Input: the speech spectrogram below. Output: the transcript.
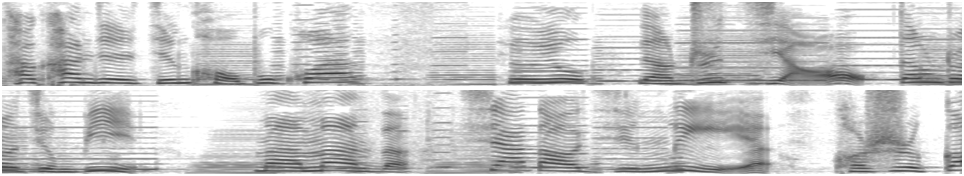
他看见井口不宽，又用两只脚蹬着井壁，慢慢地下到井里。可是刚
